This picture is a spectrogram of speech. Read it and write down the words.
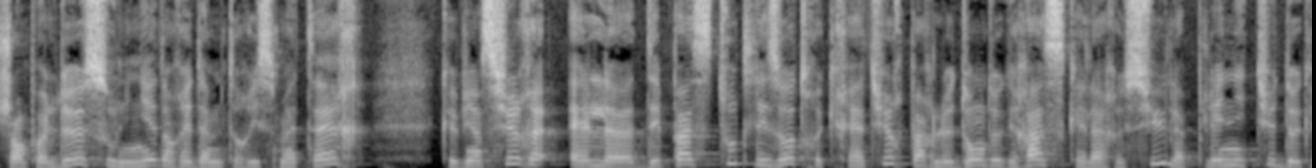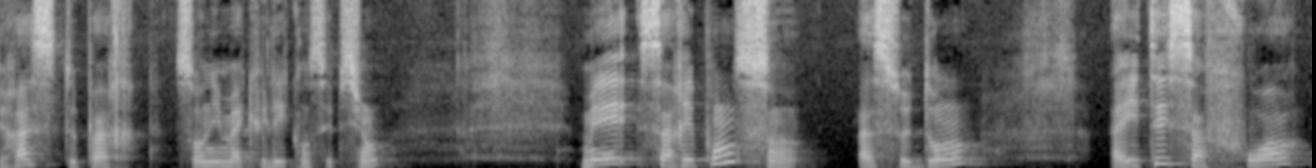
Jean-Paul II soulignait dans Redemptoris Mater que bien sûr, elle dépasse toutes les autres créatures par le don de grâce qu'elle a reçu, la plénitude de grâce de par son immaculée conception. Mais sa réponse à ce don a été sa foi,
